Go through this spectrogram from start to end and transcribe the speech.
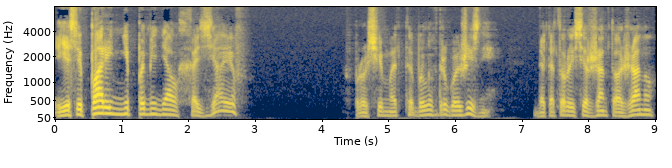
И если парень не поменял хозяев... Впрочем, это было в другой жизни, до которой сержанту Ажану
